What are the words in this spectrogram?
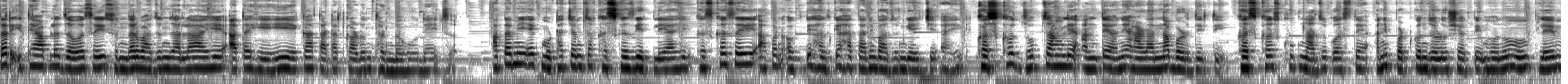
तर इथे आपलं जवसही सुंदर भाजून झालं आहे. आता हेही एका ताटात काढून थंड होऊ द्यायचं. आता मी एक मोठा चमचा खसखस घेतली आहे. खसखसही आपण अगदी हलक्या हाताने भाजून घ्यायचे आहे. खसखस झोप चांगली आणते आणि हाडांना बळ देते. खसखस खूप नाजूक असते आणि पटकन जळू शकते. म्हणून फ्लेम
